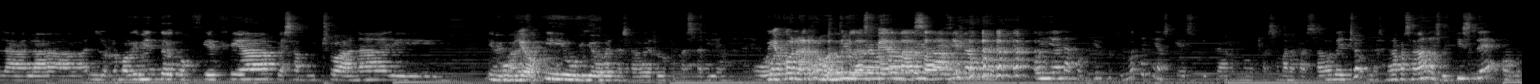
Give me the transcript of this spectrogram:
la- la- el remordimiento de conciencia pesa mucho a Ana y, y, me Huyó. y huyó, vete a saber lo que pasaría. Huyó con el rebote en las piernas. Oye, Ana, por cierto, tú no tenías que explicarnos la semana pasada. De hecho, la semana pasada nos dijiste, o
